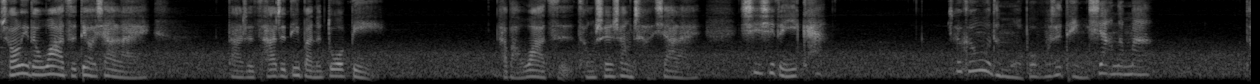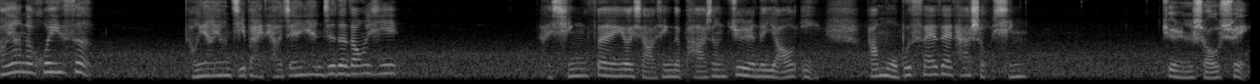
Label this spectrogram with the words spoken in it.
手里的袜子掉下来，打着擦着地板的多比。他把袜子从身上扯下来，细细的一看，这跟我的抹布不是挺像的吗？同样的灰色，同样用几百条针线织的东西。他兴奋又小心的爬上巨人的摇椅，把抹布塞在他手心。巨人熟睡，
